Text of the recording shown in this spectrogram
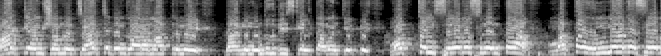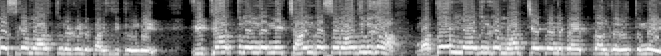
పాఠ్యాంశంలో చేర్చడం ద్వారా మాత్రమే దాన్ని ముందుకు తీసుకెళ్తామని చెప్పి మొత్తం సిలబస్ అంతా మత ఉన్మాద సిలబస్గా మారుతున్నటువంటి పరిస్థితి ఉంది. విద్యార్థులందరినీ ఛాందసవాదులుగా మతోన్మాదులుగా మార్చేటువంటి ప్రయత్నాలు జరుగుతున్నాయి.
